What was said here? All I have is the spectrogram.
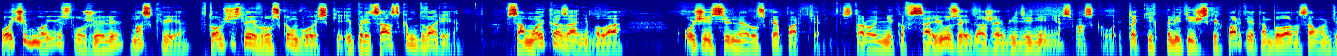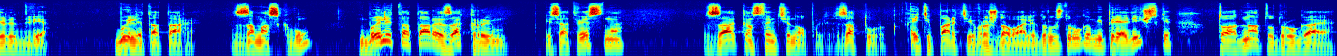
Очень многие служили Москве, в том числе и в русском войске, и при царском дворе. В самой Казани была очень сильная русская партия, сторонников союза и даже объединения с Москвой. Таких политических партий там было на самом деле две. Были татары за Москву, были татары за Крым. И, соответственно, за Константинополь, за турок. Эти партии враждовали друг с другом, и периодически то одна, то другая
